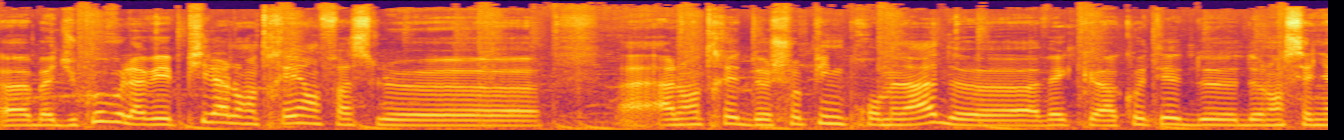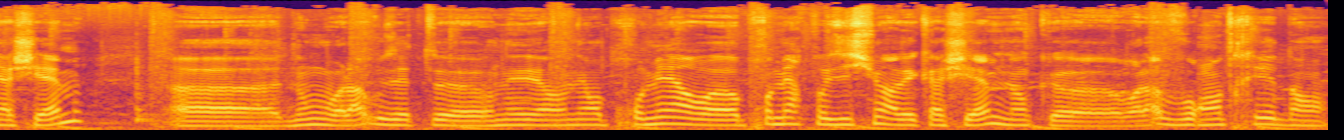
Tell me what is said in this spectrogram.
Euh, bah, du coup, vous l'avez pile à l'entrée, en face à l'entrée de Shopping Promenade, avec à côté de, l'enseigne H&M. donc voilà, vous êtes, on est, on est en première, position avec H&M. Donc voilà, vous rentrez dans,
